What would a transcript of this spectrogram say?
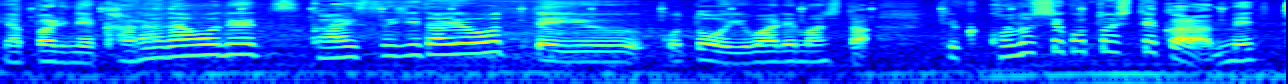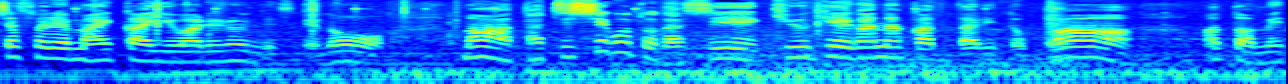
やっぱりね体をね使いすぎだよっていうことを言われました。っていうかこの仕事してからめっちゃそれ毎回言われるんですけどまあ立ち仕事だし休憩がなかったりとかあとはめっ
